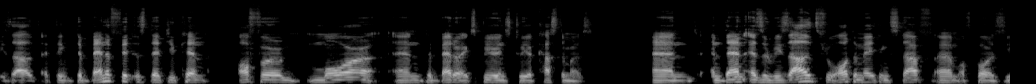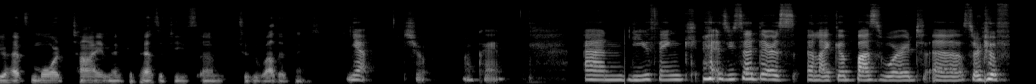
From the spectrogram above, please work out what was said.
result. I think the benefit is that you can offer more and a better experience to your customers, and and then as a result, through automating stuff, um, of course, you have more time and capacities um, to do other things. Yeah, sure. Okay. And do you think, as you said, there's a, like a buzzword uh, sort of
